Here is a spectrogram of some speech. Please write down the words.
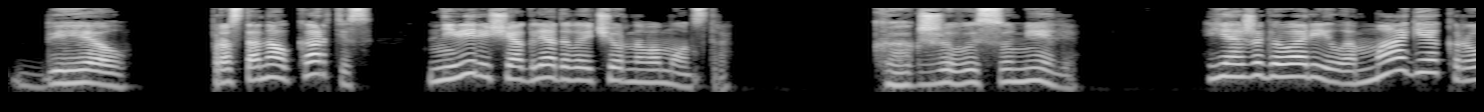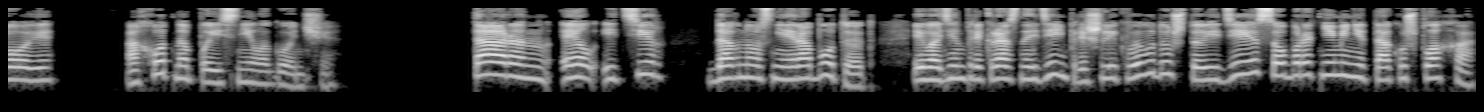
«Бел!» — простонал Картис, неверяще оглядывая черного монстра. «Как же вы сумели?» «Я же говорила, магия крови», — охотно пояснила гончая. Таран, Эл и Тир давно с ней работают, и в один прекрасный день пришли к выводу, что идея с оборотнями не так уж плоха.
